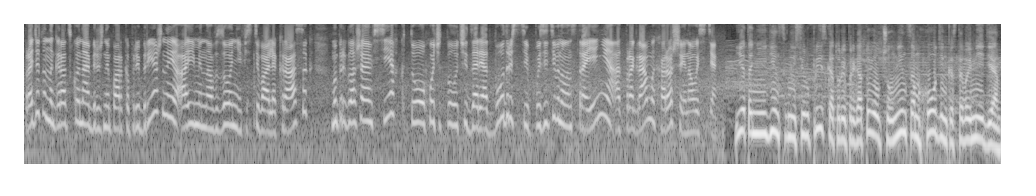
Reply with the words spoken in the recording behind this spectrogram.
Пройдет он на городской набережной парка Прибрежный, а именно в зоне фестиваля красок. Мы приглашаем всех, кто хочет получить заряд бодрости, позитивного настроения от программы «Хорошие новости». И это не единственное единственный сюрприз, который приготовил челнинцам холдинг СТВ Медиа.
